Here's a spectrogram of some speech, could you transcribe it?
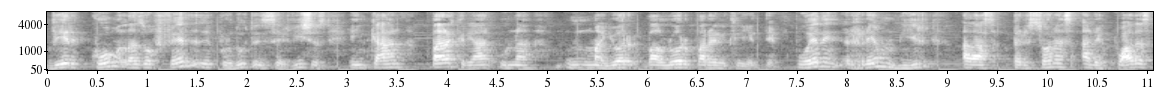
ver cómo las ofertas de productos y servicios encajan para crear una, un mayor valor para el cliente. Pueden reunir a las personas adecuadas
